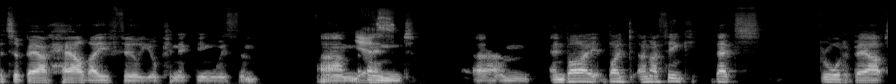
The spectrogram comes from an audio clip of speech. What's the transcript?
it's about how they feel you're connecting with them. Um, yes. And um, and by by and I think that's brought about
